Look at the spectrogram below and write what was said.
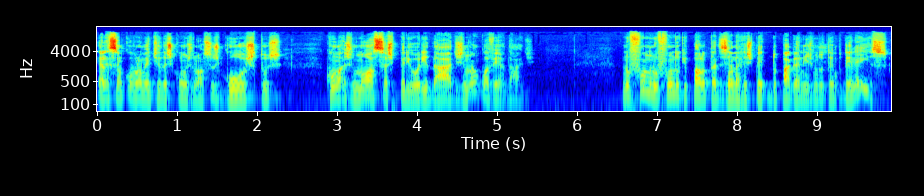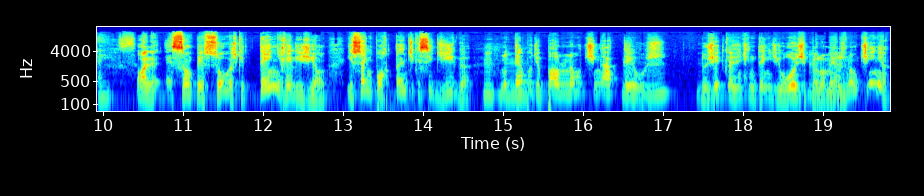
elas são comprometidas com os nossos gostos, com as nossas prioridades, não com a verdade. No fundo, no fundo, o que Paulo está dizendo a respeito do paganismo do tempo dele é isso. É isso. Olha, é, são pessoas que têm religião. Isso é importante que se diga. Uhum. No tempo de Paulo não tinha ateus. Uhum. Do jeito que a gente entende hoje, pelo uhum. menos, não tinha.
